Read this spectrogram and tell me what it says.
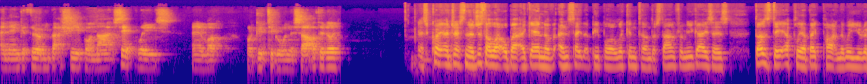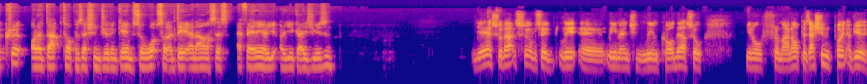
and then get through a wee bit of shape on that. Set plays, and we're, we're good to go on the Saturday, really. It's quite interesting. There's just a little bit again of insight that people are looking to understand from you guys is does data play a big part in the way you recruit or adapt opposition during games? So, what sort of data analysis, if any, are you are you guys using? Yeah, so that's obviously Lee, uh, Lee mentioned Liam Corder. So, you know, from an opposition point of view,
